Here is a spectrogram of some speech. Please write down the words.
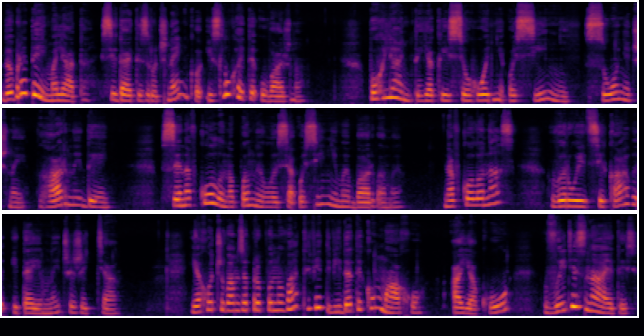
Добрий день, малята! Сідайте зручненько і слухайте уважно. Погляньте, який сьогодні осінній, сонячний, гарний день. Все навколо наповнилося осінніми барвами. Навколо нас вирує цікаве і таємниче життя. Я хочу вам запропонувати відвідати комаху, а яку ви дізнаєтесь,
